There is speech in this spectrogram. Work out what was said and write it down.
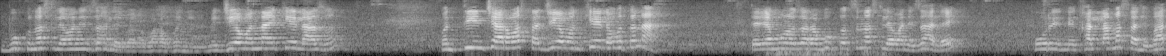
भूक नसल्यावानीच झालंय बघा भाऊ बहिणीनं. मी जेवण नाही केलं अजून पण तीन चार वाजता जेवण केलं होतं ना त्याच्यामुळं जरा भूकच नसल्यावानी झालंय. पुरीने खाल्ला मसाले भात.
